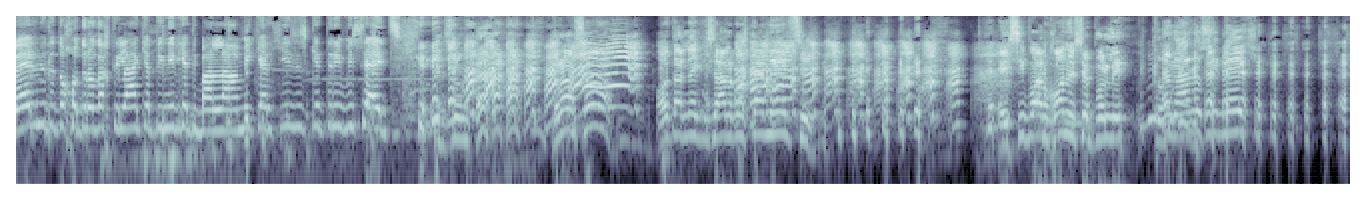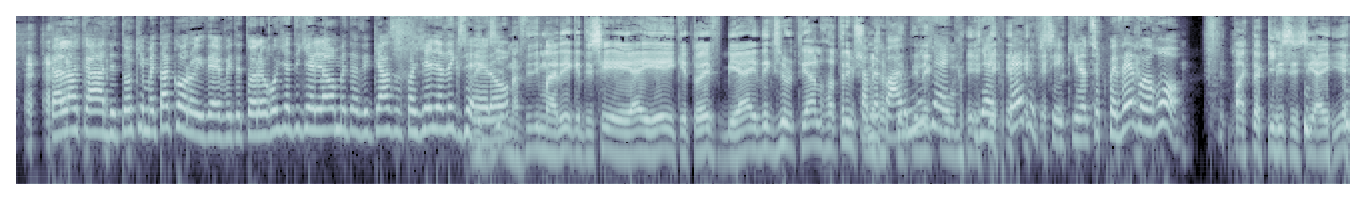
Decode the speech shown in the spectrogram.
Παίρνετε το χοντρό δαχτυλάκι από την ίδια την παλάμη και αρχίζεις και τρίβεις έτσι. Δρόσο! Όταν έχεις άγχο, κάνε έτσι. Εσύ που αγχώνεσαι πολύ. Το κάνω συνέχεια. Καλά κάντε το και μετά κοροϊδεύετε τώρα. Εγώ γιατί γελάω με τα δικιά σας τα γέλια δεν Δεν ξέρω. ξέρω, Με αυτή τη Μαρία και τη CIA και το FBI δεν ξέρω τι άλλο θα Θα τρίψουμε με σε αυτή πάρουν την για, εκ- εκπομπή. για εκπαίδευση εκεί, να τους εκπαιδεύω εγώ. Πάει να κλείσει η CIA.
